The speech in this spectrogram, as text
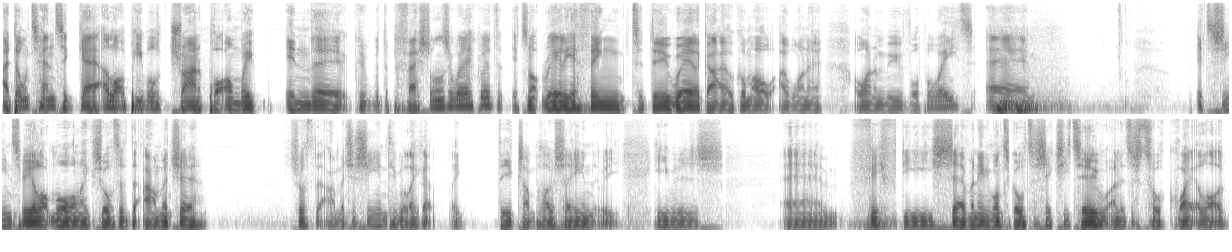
I don't tend to get a lot of people trying to put on weight in the with the professionals I work with. It's not really a thing to do where a guy will come, oh, I wanna I wanna move up a weight. Um, it seems to be a lot more like sort of the amateur, sort of the amateur scene. People like uh, like the example I was saying that we, he was um 57 and he wants to go to 62 and it just took quite a lot of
